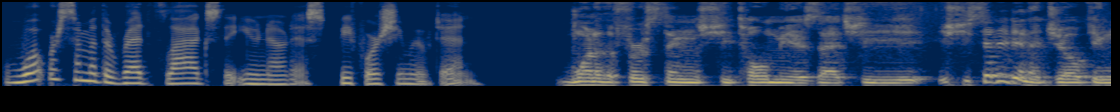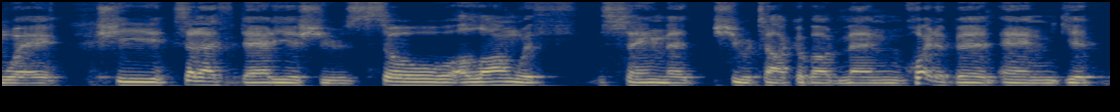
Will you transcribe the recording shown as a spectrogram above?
What were some of the red flags that you noticed before she moved in? One of the first things she told me is that she she said it in a joking way. She said I have daddy issues. So along with saying that she would talk about men quite a bit and get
